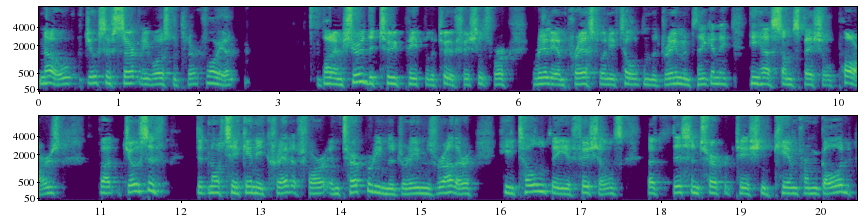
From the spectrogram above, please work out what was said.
No, Joseph certainly wasn't clairvoyant. But I'm sure the two people, the two officials, were really impressed when he told them the dream and thinking he, he has some special powers. But Joseph did not take any credit for interpreting the dreams. Rather, he told the officials that this interpretation came from God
